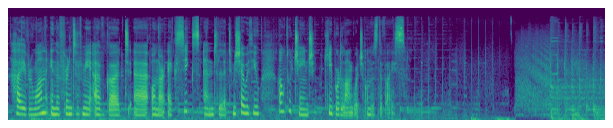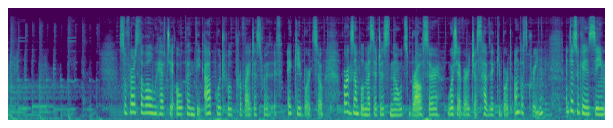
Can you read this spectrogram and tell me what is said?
Hi everyone, in the front of me I've got uh, Honor X6 and let me share with you how to change keyboard language on this device. So first of all, we have to open the app which will provide us with a keyboard. So for example, messages, notes, browser, whatever, just have the keyboard on the screen. And as you can see,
